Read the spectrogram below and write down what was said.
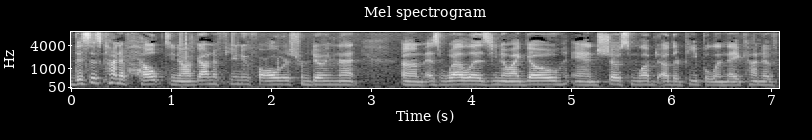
this has kind of helped. You know, I've gotten a few new followers from doing that, um, as well as you know I go and show some love to other people, and they kind of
